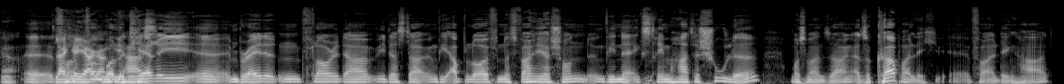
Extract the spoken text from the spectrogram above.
Ja. äh, Gleicher von, von. Bollettieri äh, in Bradenton, Florida, wie das da irgendwie abläuft. Und das war ja schon irgendwie eine extrem harte Schule, muss man sagen. Also körperlich äh, vor allen Dingen hart.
